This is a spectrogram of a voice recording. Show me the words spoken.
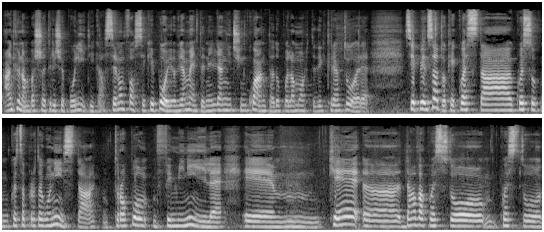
anche un'ambasciatrice politica, se non fosse che poi ovviamente negli anni 50, dopo la morte del creatore, si è pensato che questa, questo, questa protagonista troppo femminile, ehm, che eh, dava questo, questo,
